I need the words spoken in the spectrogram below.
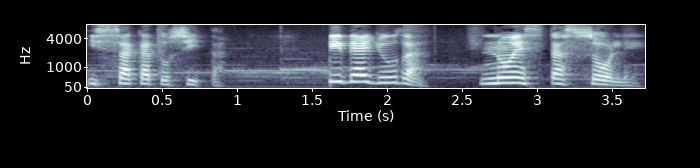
y saca tu cita. Pide ayuda, no estás sole.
